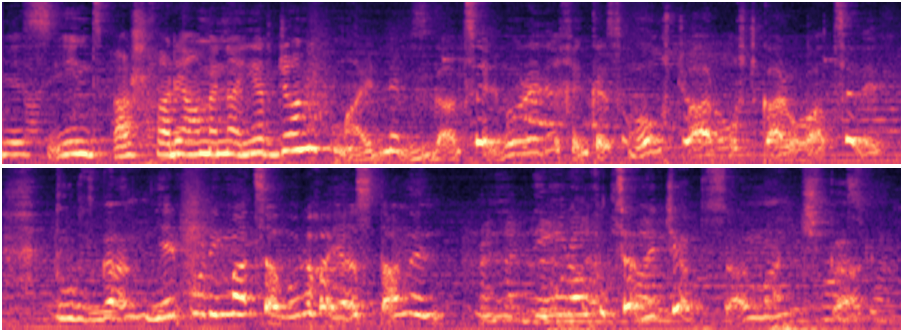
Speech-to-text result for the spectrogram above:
Ինձ աշխարհի ամենաերջանիկ մայրն եմ զգացել, որ երեխեքս ողջ առողջ կարողացել են դուրս գան։ Երբ որ իմացա, որ Հայաստանն իմ ուրախության մեջ սահման չկար։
